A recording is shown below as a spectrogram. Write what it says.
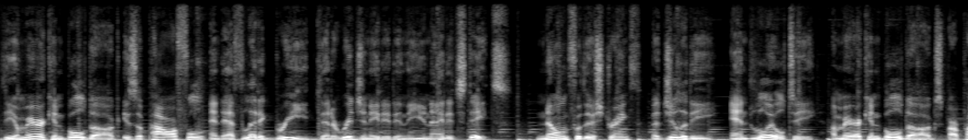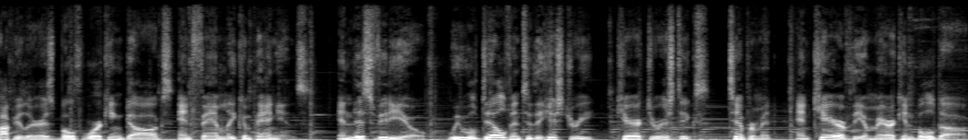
The American Bulldog is a powerful and athletic breed that originated in the United States. Known for their strength, agility, and loyalty, American Bulldogs are popular as both working dogs and family companions. In this video, we will delve into the history, characteristics, temperament, and care of the American Bulldog.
